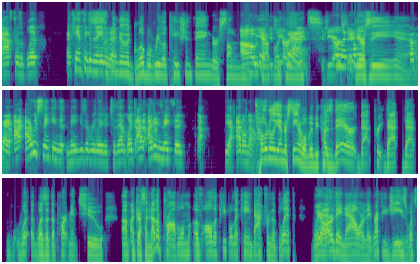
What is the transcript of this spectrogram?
after the blip. I can't think of the name of it. Think of the global relocation thing or some. Oh, yeah, crap the like GRC. The GRC. Like, was- GRC, yeah. Okay, I, I was thinking that maybe they're related to them. Like I, I didn't make the. Yeah, I don't know. totally understandable but because there that pre that that w- was a department to um, address another problem of all the people that came back from the blip where Yeah. are they now are they refugees what's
